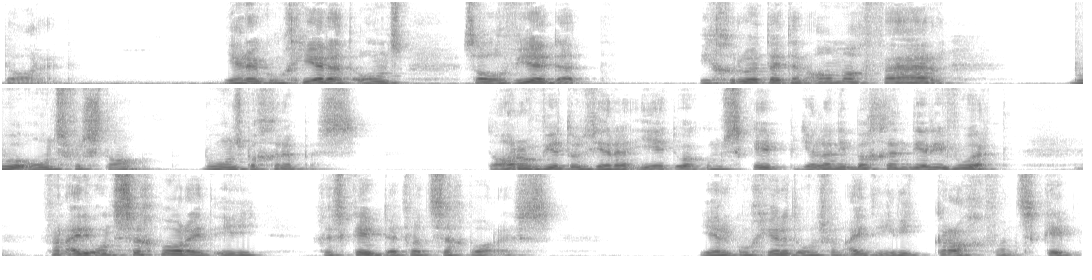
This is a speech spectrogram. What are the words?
daarin. Here kom gee dat ons sal weet dat u grootheid en almag ver bo ons verstaan, bo ons begrip is. Daarom weet ons Here, u het ook omskep heel aan die begin deur die woord vanuit die onsigbaarheid u geskep dit wat sigbaar is. Here kom gee dat ons vanuit hierdie krag van skep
